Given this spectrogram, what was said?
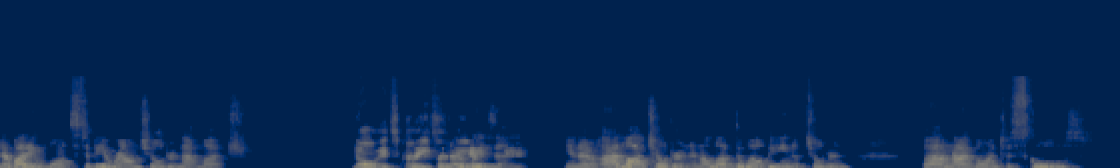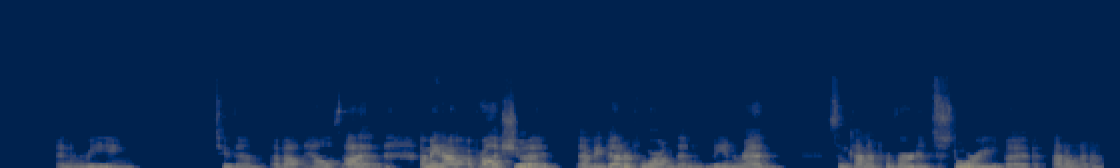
nobody wants to be around children that much. No, it's crazy. For, for no reason. You know, I love children and I love the well being of children, but I'm not going to schools and reading to them about health. I, I mean, I, I probably should. That'd be better for them than being read some kind of perverted story, but I don't know.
